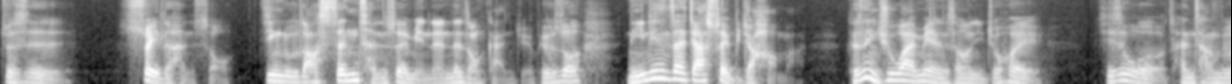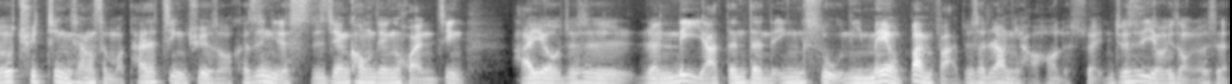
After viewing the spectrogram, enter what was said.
就是睡得很熟，进入到深层睡眠的那种感觉。比如说你一定是在家睡比较好嘛，可是你去外面的时候，你就会，其实我很常，比如去进香什么，他在进去的时候，可是你的时间、空间、环境，还有就是人力啊等等的因素，你没有办法就是让你好好的睡，你就是有一种就是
